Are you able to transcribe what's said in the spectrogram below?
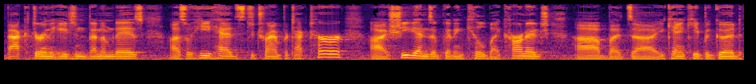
back during the Agent Venom days. Uh, so he heads to try and protect her. Uh, she ends up getting killed by Carnage, uh, but you can't keep a good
